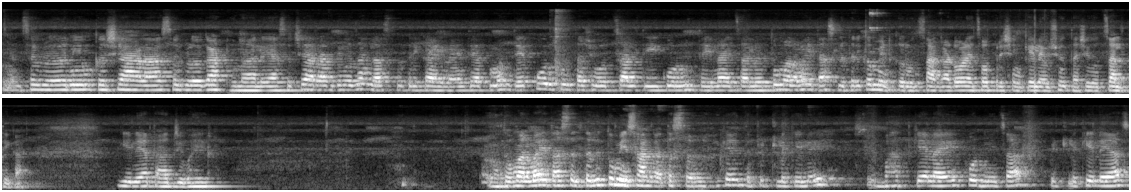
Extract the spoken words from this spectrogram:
आणि सगळं नेमकं शाळा सगळं गाठून आलं आहे असं चार आठ दिवस झालं असतं तरी काही नाही. त्यात म्हणते कोण शिवता शिवत चालते कोण म्हणते नाही चालत? तुम्हाला माहीत असलं तरी कमेंट करून सांगा डोळ्याचं ऑपरेशन केल्यावर शिवता शिवत चालते का? गेली आता आजी बाहेर. तुम्हाला माहीत असेल तरी तुम्ही सांगा तसं. काय तर पिठलं केलं आहे भात केला आहे फोडणीचा पिठलं केलं आहे आज.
